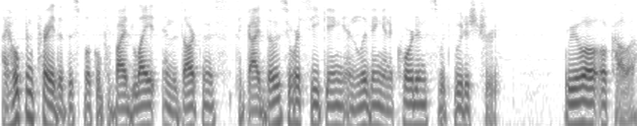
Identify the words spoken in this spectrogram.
I hope and pray that this book will provide light in the darkness to guide those who are seeking and living in accordance with Buddhist truth. Ryuho Okawa,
